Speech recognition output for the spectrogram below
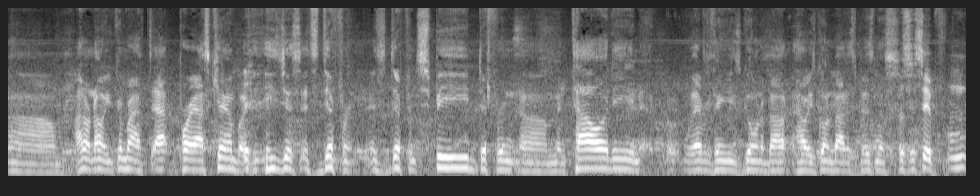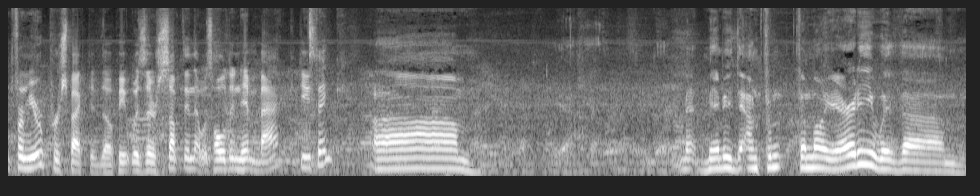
um, I don't know. You can probably ask him, but he's just it's different. It's different speed, different um, mentality, and with everything he's going about, how he's going about his business. I was going to say, from, from your perspective though, Pete, was there something that was holding him back? Do you think? Um, maybe the unfamiliarity with um,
